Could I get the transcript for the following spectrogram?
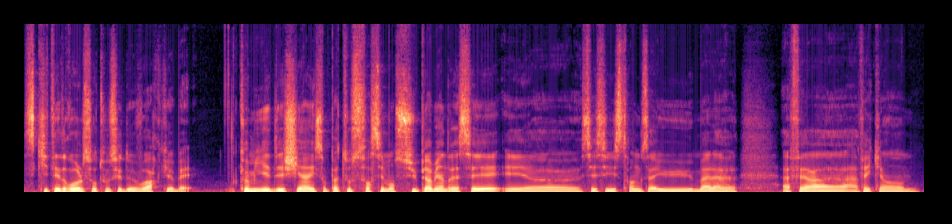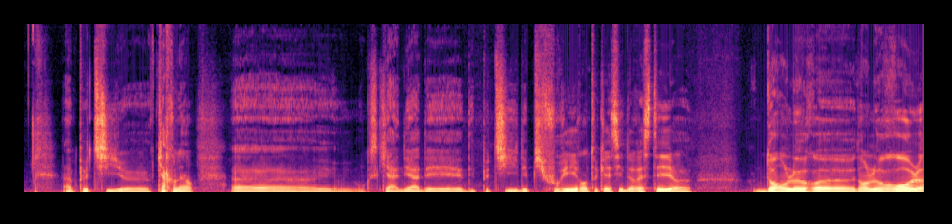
Ce qui était drôle surtout, c'est de voir que, ben, comme il y a des chiens, ils sont pas tous forcément super bien dressés et euh, Cecily Strongs a eu mal à, faire avec un, petit carlin, ce qui a amené à des, petits, des petits fous rires. En tout cas, essayer de rester dans leur, euh, dans leur rôle.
